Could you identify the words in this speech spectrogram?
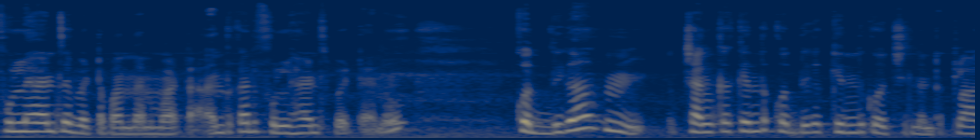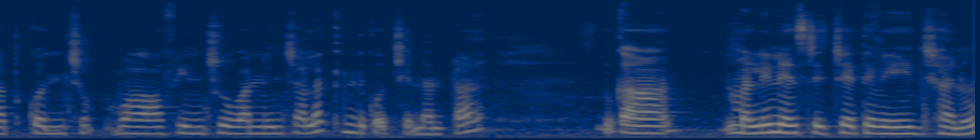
ఫుల్ హ్యాండ్సే పెట్టమంది అనమాట అందుకని ఫుల్ హ్యాండ్స్ పెట్టాను. కొద్దిగా చంక కింద కొద్దిగా కిందకి వచ్చిందంట క్లాత్. కొంచెం హాఫ్ ఇంచు వన్ ఇంచ్ అలా కిందకి వచ్చిందంట. ఇంకా మళ్ళీ నేను స్టిచ్ అయితే వేయించాను.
